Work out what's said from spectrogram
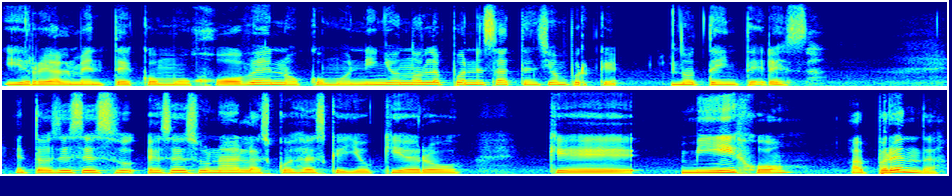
Y realmente como joven o como niño no le pones atención porque no te interesa. Entonces eso, esa es una de las cosas que yo quiero que mi hijo aprenda.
